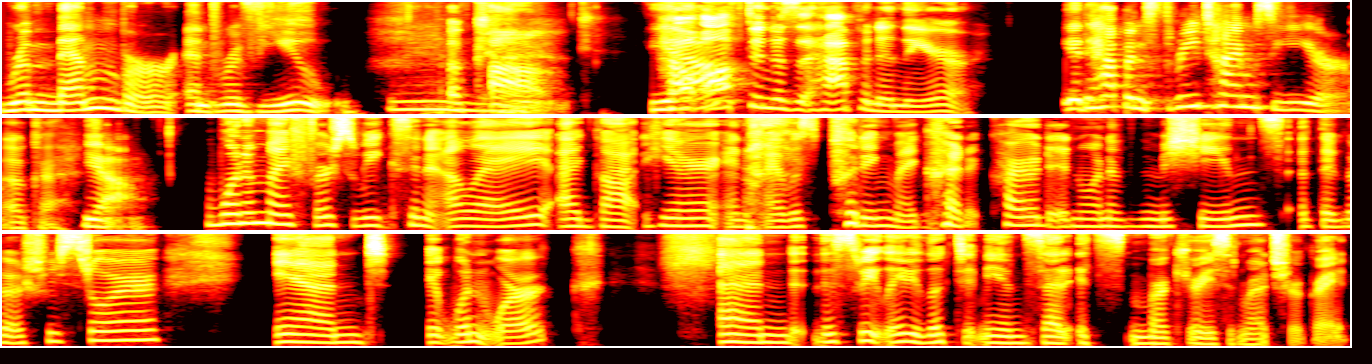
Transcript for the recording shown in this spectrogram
remember and review. Okay. Um, yeah, How often does it happen in the year? it happens three times a year. Okay. Yeah. One of my first weeks in LA, I got here and I was putting my credit card in one of the machines at the grocery store and it wouldn't work. And the sweet lady looked at me and said, It's Mercury's in retrograde.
